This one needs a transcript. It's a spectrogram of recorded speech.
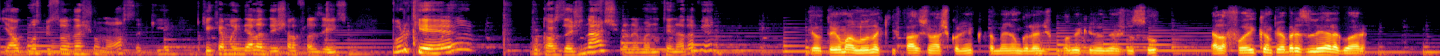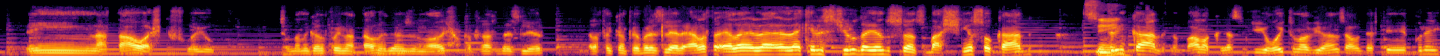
e algumas pessoas acham, nossa, que por que, que a mãe dela deixa ela fazer isso? Porque. Por causa da ginástica, né? Mas não tem nada a ver. Eu tenho uma aluna que faz ginástica olímpica também num grande clube aqui no Rio Grande do Sul. Ela foi campeã brasileira agora. Em Natal, acho que foi o. Se eu não me engano, foi em Natal, no Rio Grande do Norte, o Campeonato Brasileiro. Ela foi campeã brasileira. Ela, ela, ela, ela é aquele estilo da Ian dos Santos, baixinha, socada, Sim. trincada. Uma criança de 8, 9 anos, ela deve ter por aí.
